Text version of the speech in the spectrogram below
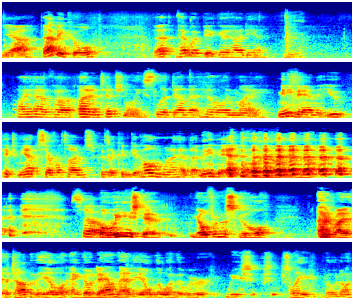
Yeah, that'd be cool. That that would be a good idea. Yeah. I have uh, unintentionally slid down that hill in my minivan that you picked me up several times because I couldn't get home when I had that minivan. Oh, yeah, yeah. so Well, we used to go from the school right at the top of the hill and go down that hill, the one that we were we sleigh rode on,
